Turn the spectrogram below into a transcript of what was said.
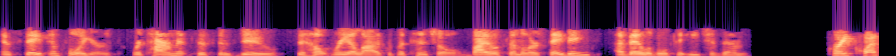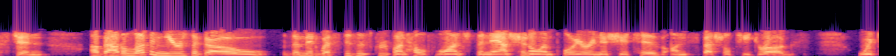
and state employers, retirement systems do to help realize the potential biosimilar savings available to each of them? Great question. About 11 years ago, the Midwest Business Group on Health launched the National Employer Initiative on Specialty Drugs, which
